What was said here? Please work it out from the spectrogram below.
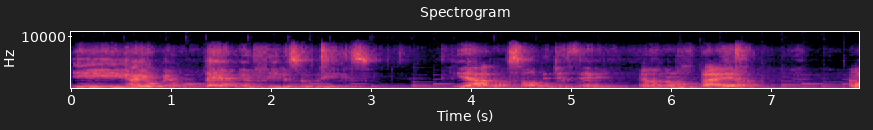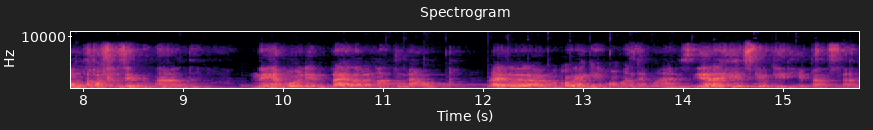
E aí eu perguntei à minha filha sobre isso. E ela não soube dizer. Ela não, para ela, ela não estava fazendo nada, nem acolhendo. Para ela era natural. Ela era uma coleguinha como as demais. E era isso que eu queria passar.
